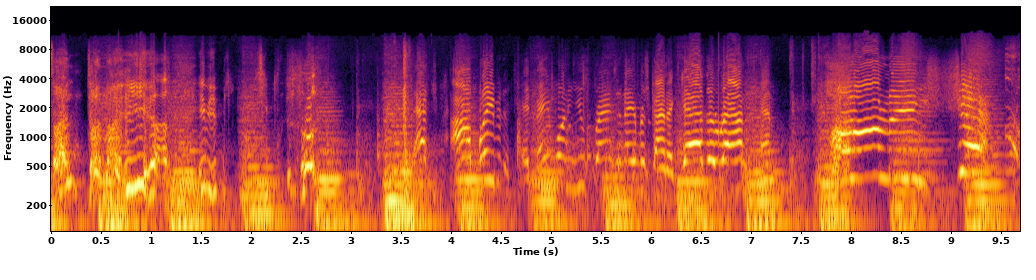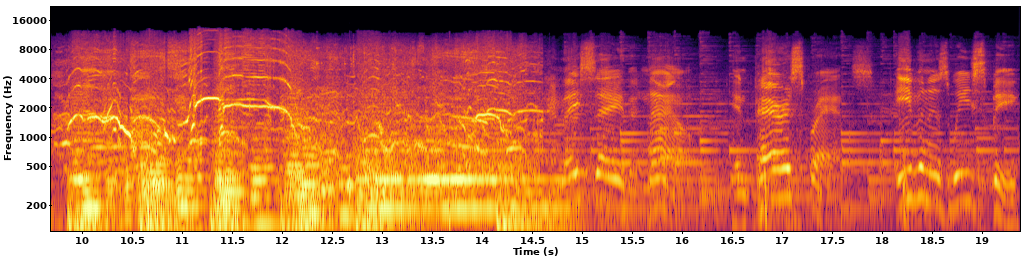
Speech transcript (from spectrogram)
Santa Maria! That's, I'll believe it. And maybe one of you friends and neighbors kind of gather around and holy shit! And they say that now, in Paris, France, even as we speak,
